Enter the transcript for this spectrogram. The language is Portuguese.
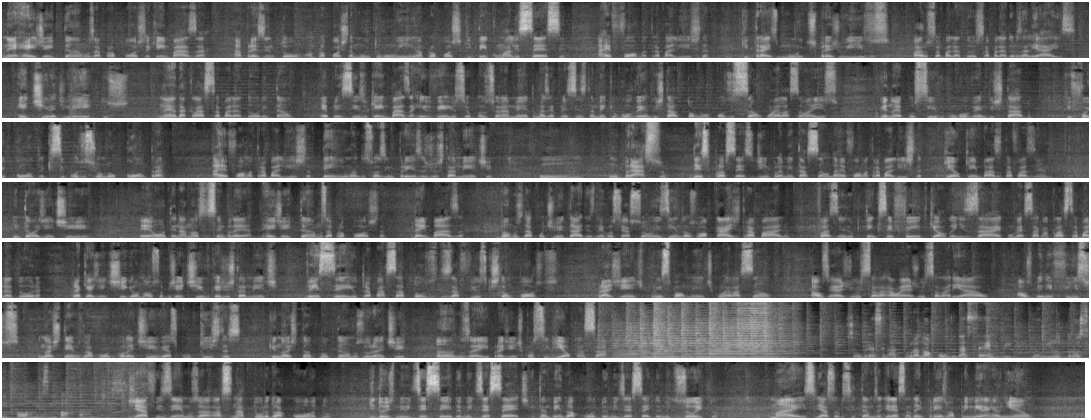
né, rejeitamos a proposta que a Embasa apresentou, uma proposta muito ruim, uma proposta que tem como alicerce a reforma trabalhista, que traz muitos prejuízos para os trabalhadores e trabalhadoras. Aliás, retira direitos né, da classe trabalhadora, então é preciso que a Embasa reveja o seu posicionamento, mas é preciso também que o governo do Estado tome uma posição com relação a isso, porque não é possível que um governo do Estado, que foi contra, que se posicionou contra a reforma trabalhista tem em uma de suas empresas justamente um, um braço desse processo de implementação da reforma trabalhista, que é o que a Embasa está fazendo. Então a gente, é, ontem na nossa Assembleia, rejeitamos a proposta da Embasa, vamos dar continuidade às negociações, indo aos locais de trabalho, fazendo o que tem que ser feito, que é organizar, é conversar com a classe trabalhadora, para que a gente chegue ao nosso objetivo, que é justamente vencer e ultrapassar todos os desafios que estão postos para a gente, principalmente com relação aos reajustes, ao reajuste salarial, aos benefícios que nós temos no acordo coletivo e às conquistas que nós tanto lutamos durante anos aí para a gente conseguir alcançar. Sobre a assinatura do acordo da SERB, Danilo trouxe informes importantes. Já fizemos a assinatura do acordo de 2016, 2017 e também do acordo de 2017 2018. Mas já solicitamos à direção da empresa uma primeira reunião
